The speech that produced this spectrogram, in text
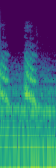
Ha ha ha!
